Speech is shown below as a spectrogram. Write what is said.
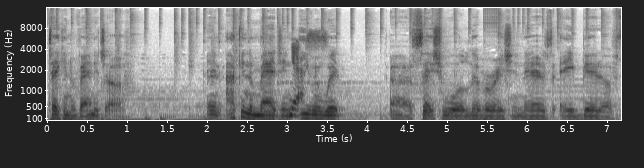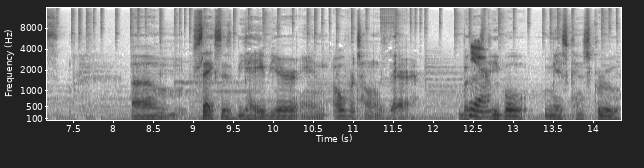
taken advantage of and i can imagine yes. even with uh, sexual liberation, there's a bit of um, sexist behavior and overtones there because yeah. people misconstrue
